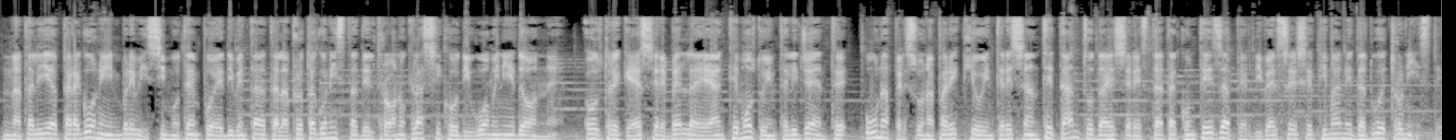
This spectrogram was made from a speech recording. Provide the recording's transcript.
Natalia Paragoni in brevissimo tempo è diventata la protagonista del trono classico di Uomini e Donne, oltre che essere bella è anche molto intelligente, una persona parecchio interessante tanto da essere stata contesa per diverse settimane da due tronisti,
